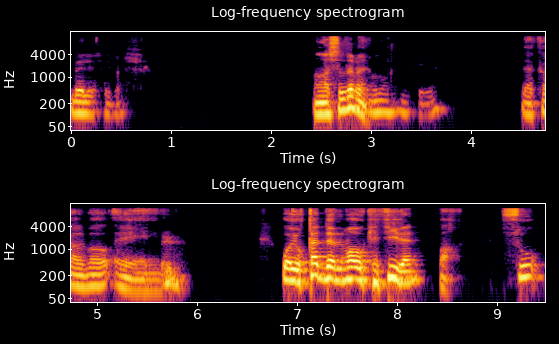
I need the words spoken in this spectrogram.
Belli Seyyid. Anlaşıldı mı? Anlaşıldı. Yakal mav e. Ve yukadder mav ketiren. Bak su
